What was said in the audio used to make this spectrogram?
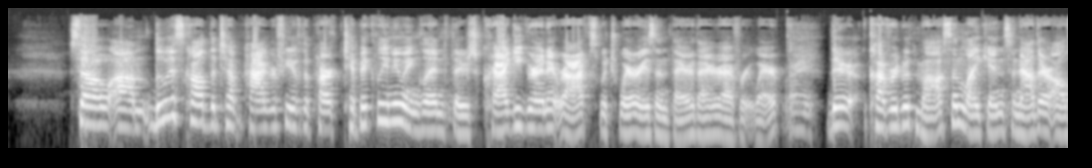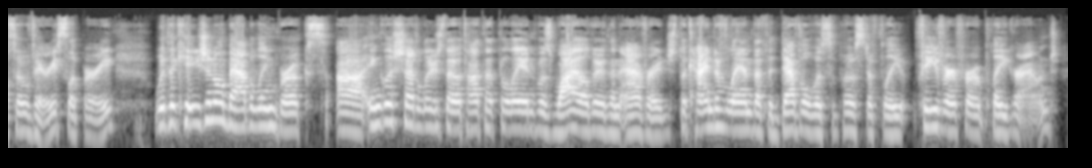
So, um, Lewis called the topography of the park typically New England. There's craggy granite rocks, which where isn't there? They're everywhere. Right. They're covered with moss and lichen, so now they're also very slippery. With occasional babbling brooks, uh, English settlers, though, thought that the land was wilder than average, the kind of land that the devil was supposed to fla- favor for a playground.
